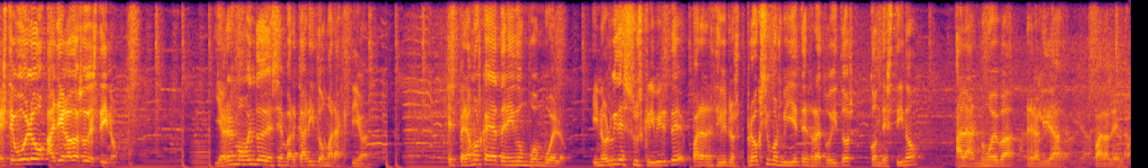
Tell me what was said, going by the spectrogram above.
Este vuelo ha llegado a su destino. Y ahora es momento de desembarcar y tomar acción. Esperamos que haya tenido un buen vuelo. Y no olvides suscribirte para recibir los próximos billetes gratuitos con destino a la nueva realidad paralela.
